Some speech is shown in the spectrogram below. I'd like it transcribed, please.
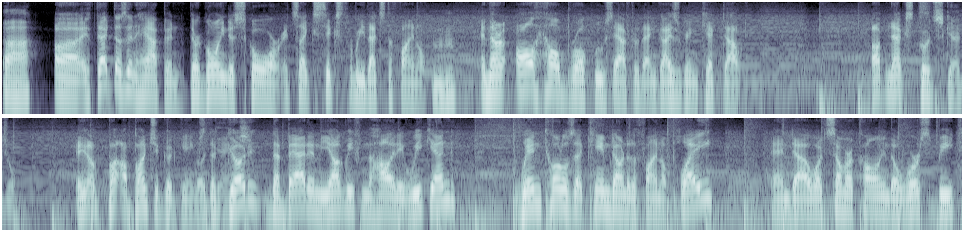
Uh huh. uh, if that doesn't happen, they're going to score. It's like 6 3. That's the final. Mm-hmm. And then all hell broke loose after that, and guys are getting kicked out. Up next, Good schedule. a, bu- a bunch of good games. Good the games. good, the bad, and the ugly from the holiday weekend. Win totals that came down to the final play. And uh, what some are calling the worst beat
